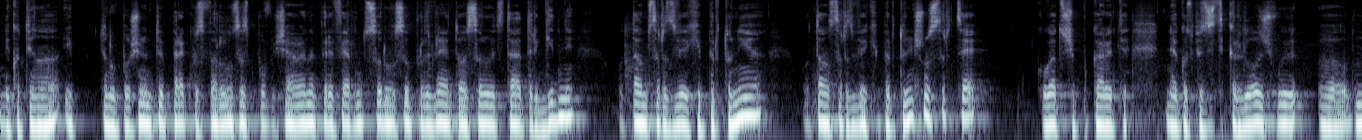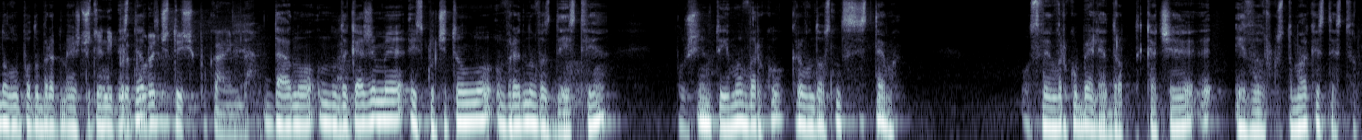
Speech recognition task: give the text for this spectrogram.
никотина и тютюнопушенето е пряко свързано с повишаване на периферното съдово съпротивление, т.е. съдовете стават ригидни, оттам се развива хипертония, оттам се развива хипертонично сърце, когато ще покарате някой специалисти кардиолози, ще ви много по-добре мен ще, ще ни препоръчате и ще поканим, да. Да, но, но да кажем е изключително вредно въздействие пушенето има върху кръвоносната система. Освен върху белия дроб, така че и върху стомака естествено.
